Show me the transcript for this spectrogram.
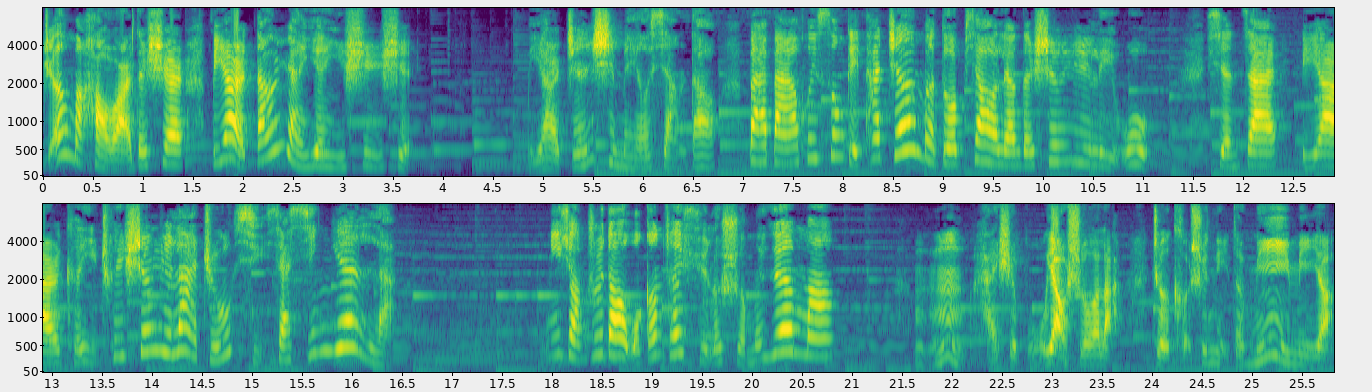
这么好玩的事儿，比尔当然愿意试试。比尔真是没有想到，爸爸会送给他这么多漂亮的生日礼物。现在，比尔可以吹生日蜡烛，许下心愿了。你想知道我刚才许了什么愿吗？嗯，还是不要说了，这可是你的秘密呀，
